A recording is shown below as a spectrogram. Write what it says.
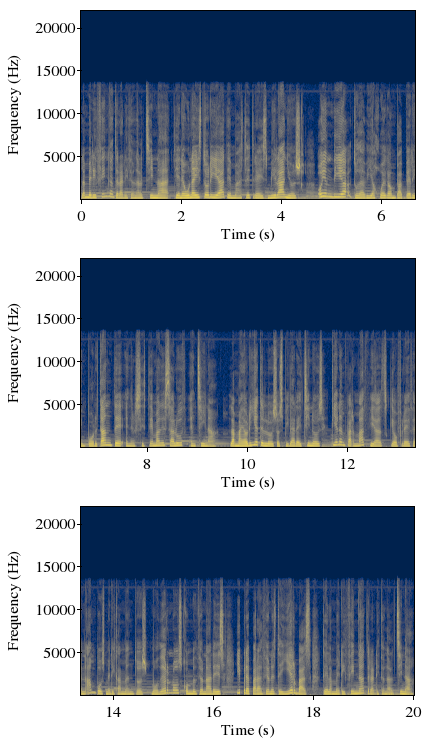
La medicina tradicional china tiene una historia de más de 3.000 años. Hoy en día todavía juega un papel importante en el sistema de salud en China. La mayoría de los hospitales chinos tienen farmacias que ofrecen ambos medicamentos modernos convencionales y preparaciones de hierbas de la medicina tradicional china.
